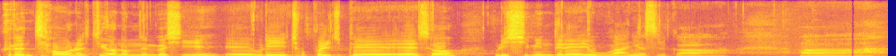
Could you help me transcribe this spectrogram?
그런 차원을 뛰어넘는 것이 예, 우리 촛불 집회에서 우리 시민들의 요구가 아니었을까. 아,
